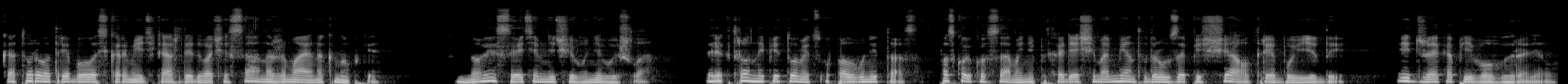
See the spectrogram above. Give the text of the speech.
которого требовалось кормить каждые два часа, нажимая на кнопки. Но и с этим ничего не вышло. Электронный питомец упал в унитаз, поскольку в самый неподходящий момент вдруг запищал, требуя еды, и Джекоб его выронил.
